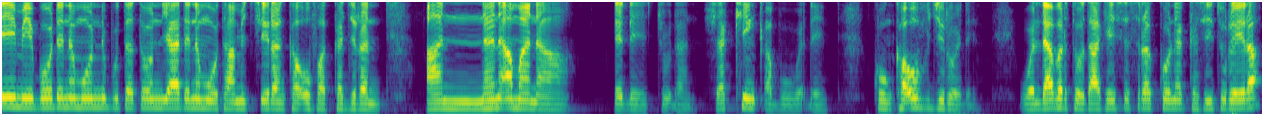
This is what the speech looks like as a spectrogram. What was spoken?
deemee booda namoonni butatoon yaada namootaa micciiran ka'uuf akka jiran aannan amanaa jedhe jechuudhaan shakkiin qabu kun ka'uuf jiru waldaa bartootaa keessas rakkoon akkasii tureera.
